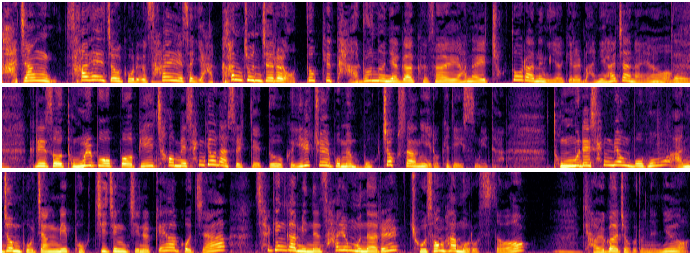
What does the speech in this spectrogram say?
가장 사회적으로 사회에서 약한 존재를 어떻게 다루느냐가 그 사회의 하나의 척도라는 이야기를 많이 하잖아요. 네. 그래서 동물보호법이 처음에 생겨났을 때도 그 일조에 보면 목적사항이 이렇게 돼 있습니다. 동물의 생명보호, 안전보장 및 복지 증진을 꾀하고자 책임감 있는 사육 문화를 조성함으로써 음. 결과적으로는요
